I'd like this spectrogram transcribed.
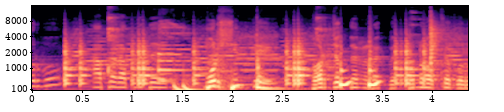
করব। আপনারা আপনাদের মুর্শিদকে ভরযোগদানে রাখবেন। ধন্যবাদ সকল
